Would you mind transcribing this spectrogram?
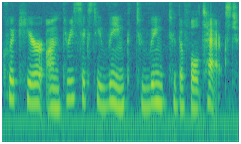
click here on 360 link to link to the full text.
